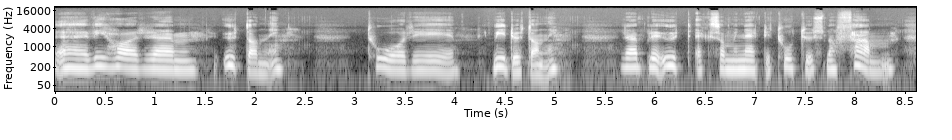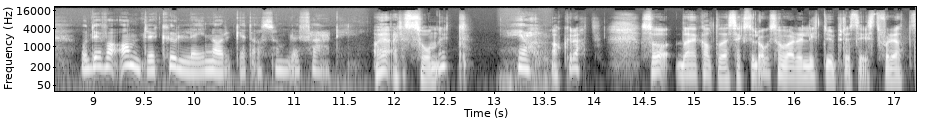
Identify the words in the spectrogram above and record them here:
eh, vi har eh, utdanning. To år i videreutdanning. Jeg ble uteksaminert i 2005, og det var andre kullet i Norge da som ble ferdig. Å ja, er det så nytt? Ja. Akkurat. Så da jeg kalte deg sexolog, så var det litt upresist, fordi at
